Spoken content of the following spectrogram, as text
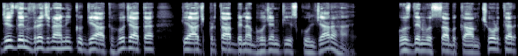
जिस दिन व्रजनानी को ज्ञात हो जाता कि आज प्रताप बिना भोजन की स्कूल जा रहा है, उस दिन वो सब काम छोड़कर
